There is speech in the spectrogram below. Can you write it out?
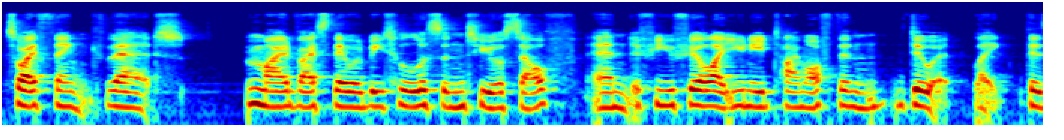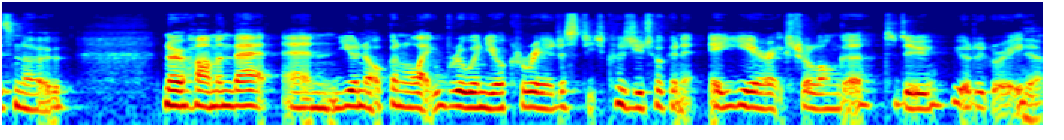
So I think that my advice there would be to listen to yourself. And if you feel like you need time off, then do it. Like, there's no no harm in that, and you're not going to like ruin your career just because you took an, a year extra longer to do your degree. Yeah.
